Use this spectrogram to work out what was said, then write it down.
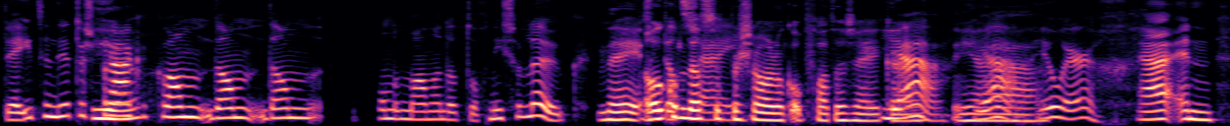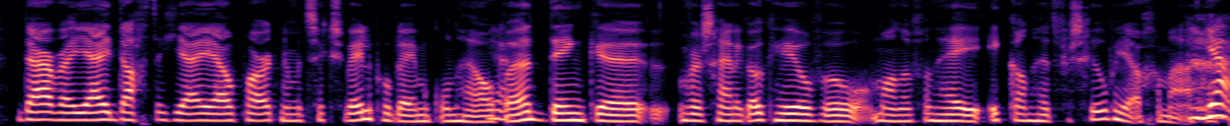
daten en dit ter sprake Ja. kwam, dan, dan vonden mannen dat toch niet zo leuk. Nee, ik ook dat omdat ze het persoonlijk opvatten zeker. Ja, ja. heel erg. Ja, en daar waar jij dacht dat jij jouw partner met seksuele problemen kon helpen, denken waarschijnlijk ook heel veel mannen van hé, hey, ik kan het verschil bij jou gaan maken. Ja,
